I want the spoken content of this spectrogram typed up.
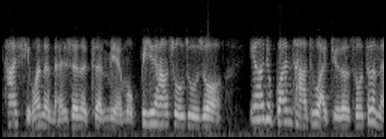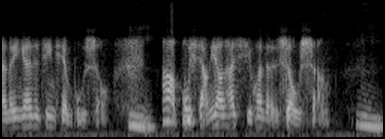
他喜欢的男生的真面目，逼他说出说，因为他就观察出来，觉得说这个男的应该是金钱不手，嗯，他不想要他喜欢的人受伤，嗯，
